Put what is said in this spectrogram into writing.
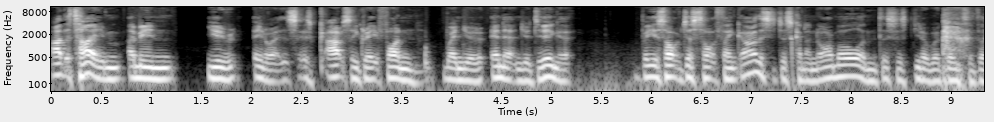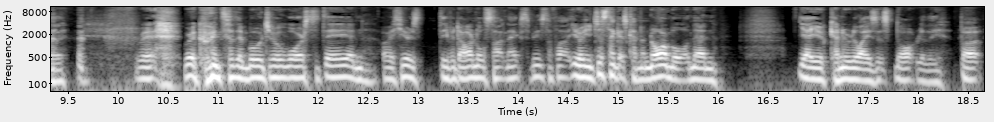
At the time, I mean, you you know, it's, it's absolutely great fun when you're in it and you're doing it. But you sort of just sort of think, oh, this is just kind of normal, and this is you know we're going to the we're, we're going to the Mojo Awards today, and oh, here's David Arnold sat next to me and stuff like that. You know, you just think it's kind of normal, and then yeah, you kind of realize it's not really. But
